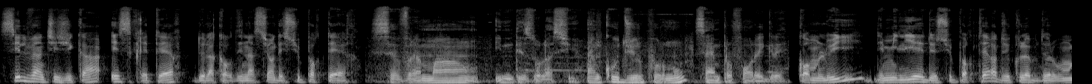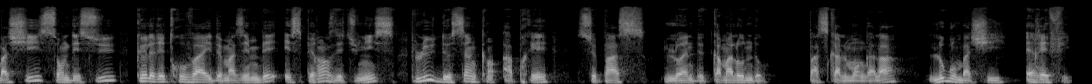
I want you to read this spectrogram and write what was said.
Sylvain Tijika est secrétaire de la coordination des supporters. C'est vraiment une désolation. Un coup dur pour nous, c'est un profond regret. Comme lui, des milliers de supporters du club de Lubumbashi sont déçus que les retrouvailles de Mazembe, Espérance de Tunis, plus de cinq ans après, se passent loin de Kamalondo. Pascal Mangala, Lubumbashi, RFI.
